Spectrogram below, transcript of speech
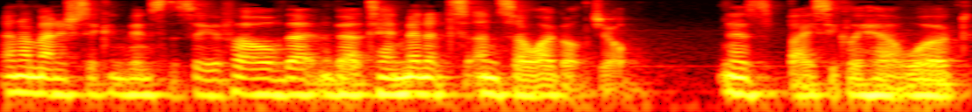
And I managed to convince the CFO of that in about 10 minutes. And so I got the job. That's basically how it worked.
